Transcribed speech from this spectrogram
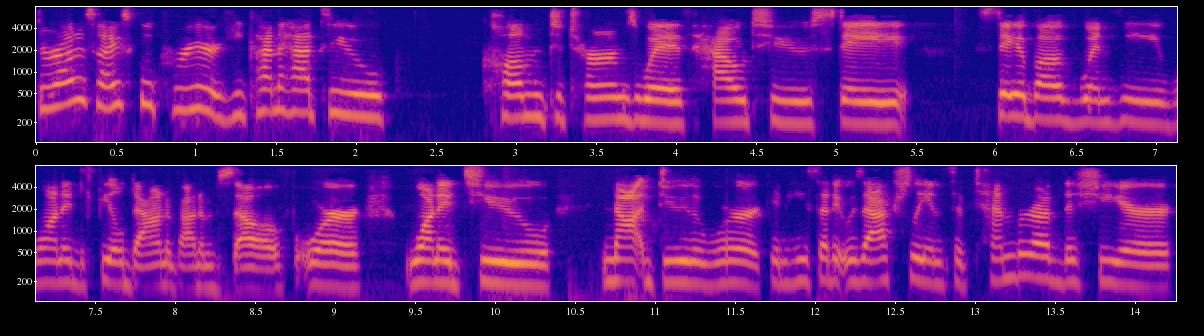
throughout his high school career, he kind of had to come to terms with how to stay stay above when he wanted to feel down about himself or wanted to not do the work and he said it was actually in September of this year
